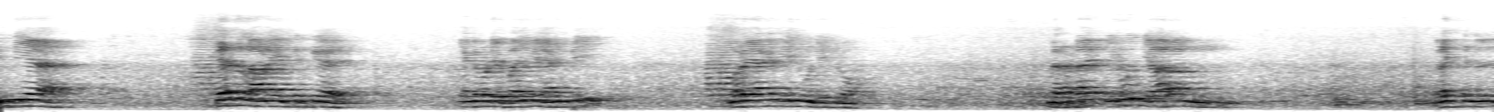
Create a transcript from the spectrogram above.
இந்திய தேர்தல் ஆணையத்திற்கு எங்களுடைய பதிவை அனுப்பி முறையாக செய்து கொண்டிருக்கிறோம். இந்த ரெண்டாயிரத்தி இருபத்தி ஆறாம் எலெக்ஷனில்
